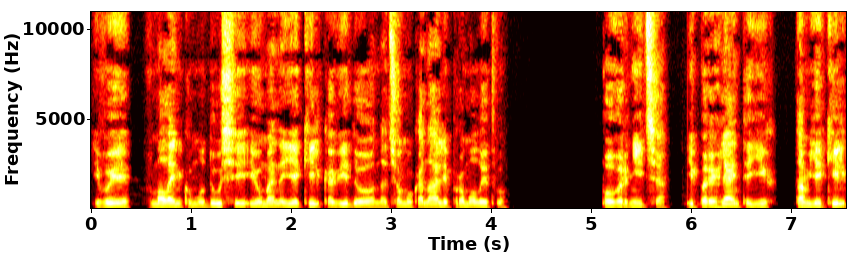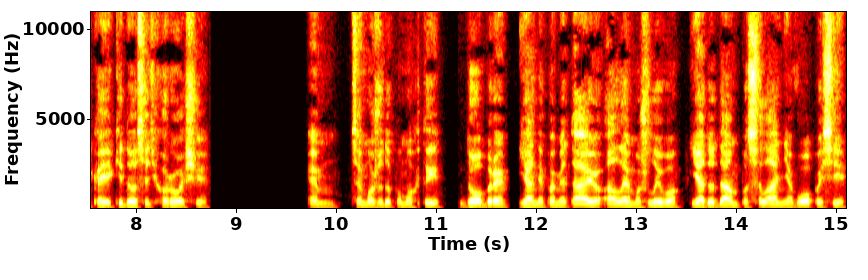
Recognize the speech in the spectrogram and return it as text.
І ви в маленькому дусі, і у мене є кілька відео на цьому каналі про молитву. Поверніться і перегляньте їх, там є кілька, які досить хороші. Ем, це може допомогти. Добре, я не пам'ятаю, але можливо, я додам посилання в описі.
